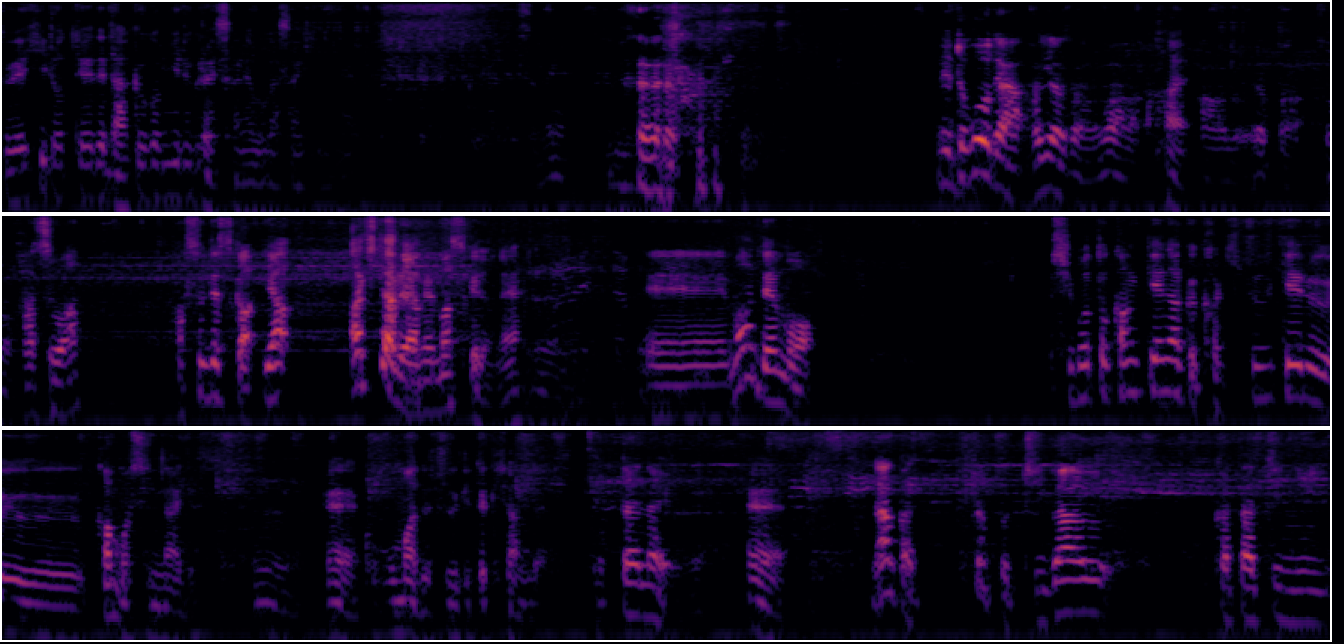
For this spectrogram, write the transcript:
末広亭で落語見るぐらいですかね、僕は最近ね。ですねでところで萩谷さんははい。あのやっぱそのハスは、ハスですか？いや、飽きたらやめますけどね。うえー、まあでも、仕事関係なく書き続けるかもしれないです。んうん、もええここまで続けてきたんで。ったいないよねえなんかちょっと違う形に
